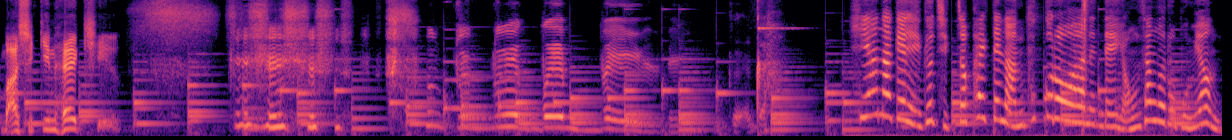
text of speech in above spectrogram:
맛있긴 해 키. 희한하게 애교 직접 할 땐 안 부끄러워하는데 영상으로 보면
